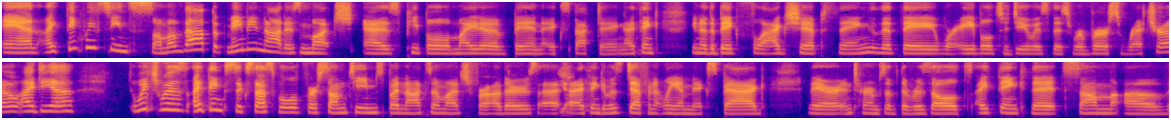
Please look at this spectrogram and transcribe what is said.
and I think we've seen some of that, but maybe not as much as people might have been expecting. I think, you know, the big flagship thing that they were able to do is this reverse retro idea, which was, I think, successful for some teams, but not so much for others. Uh, I think it was definitely a mixed bag there in terms of the results. I think that some of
